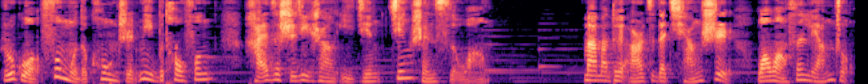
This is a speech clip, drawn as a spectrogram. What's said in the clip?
如果父母的控制密不透风，孩子实际上已经精神死亡。”妈妈对儿子的强势往往分两种，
